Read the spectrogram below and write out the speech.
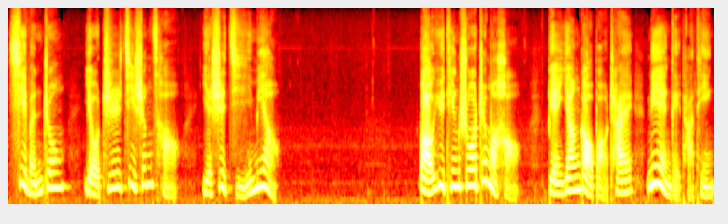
戏文中有支寄生草，也是极妙。”宝玉听说这么好，便央告宝钗念给他听。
